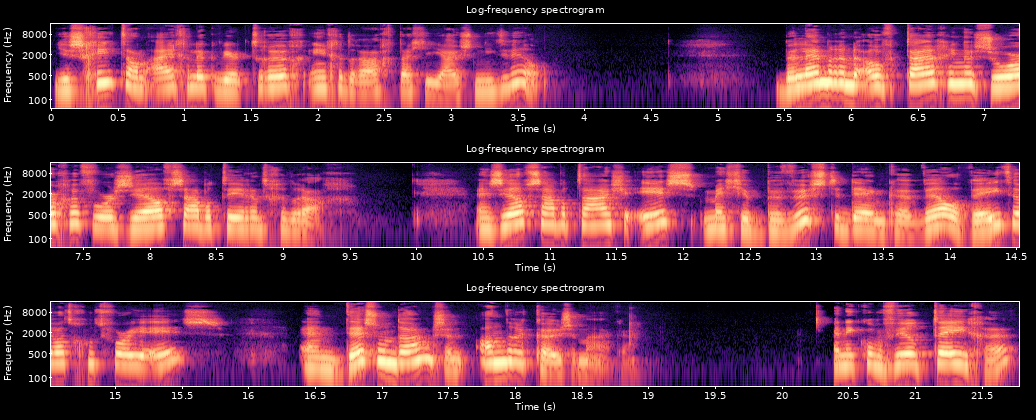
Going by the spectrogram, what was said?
Je schiet dan eigenlijk weer terug in gedrag dat je juist niet wil. Belemmerende overtuigingen zorgen voor zelfsaboterend gedrag. En zelfsabotage is met je bewuste denken wel weten wat goed voor je is en desondanks een andere keuze maken. En ik kom veel tegen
